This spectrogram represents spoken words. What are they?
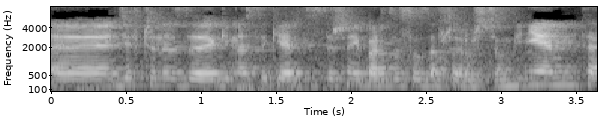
E, dziewczyny z gimnastyki artystycznej bardzo są zawsze rozciągnięte.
